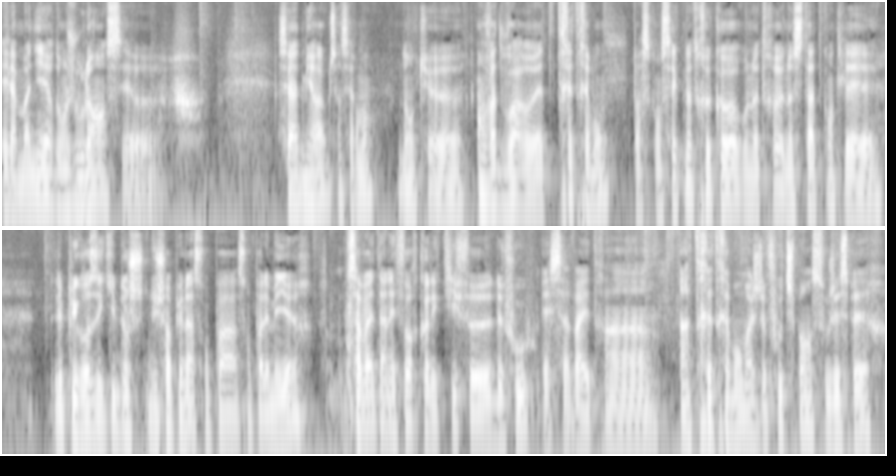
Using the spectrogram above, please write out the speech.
la manière dont joue Lance. C'est admirable, sincèrement. Donc, on va devoir être très très bon parce qu'on sait que notre record ou notre nos stats contre les les plus grosses équipes du championnat sont pas sont pas les meilleures. Ça va être un effort collectif euh, de fou et ça va être un, un très très bon match de foot, je pense, ou j'espère.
